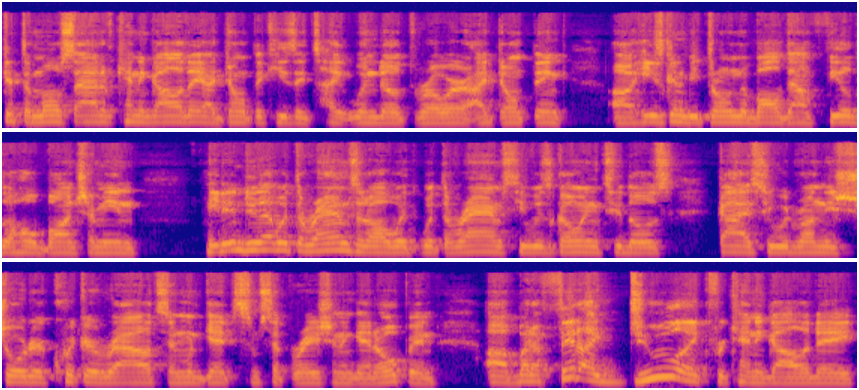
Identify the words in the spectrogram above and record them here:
get the most out of Kenny Golladay. I don't think he's a tight window thrower. I don't think uh, he's going to be throwing the ball downfield a whole bunch. I mean, he didn't do that with the Rams at all. With with the Rams, he was going to those guys who would run these shorter, quicker routes and would get some separation and get open. Uh, but a fit I do like for Kenny Golladay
